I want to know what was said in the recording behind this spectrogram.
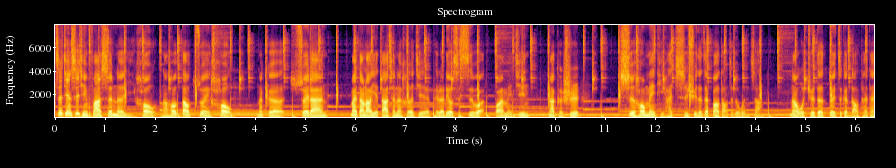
这件事情发生了以后，然后到最后，那个虽然麦当劳也达成了和解，赔了六十四万万美金，那可是事后媒体还持续的在报道这个文章。那我觉得对这个老太太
